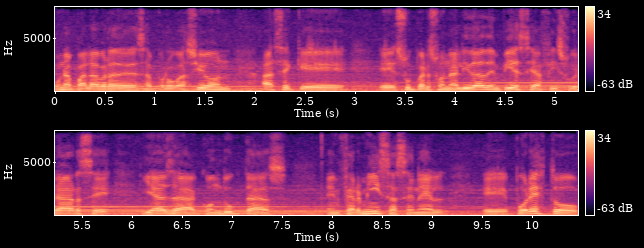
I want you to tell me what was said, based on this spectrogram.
una palabra de desaprobación hace que eh, su personalidad empiece a fisurarse y haya conductas enfermizas en él. Eh, por esto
